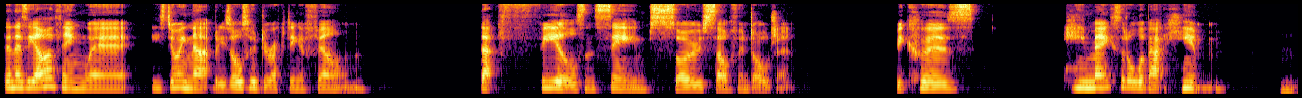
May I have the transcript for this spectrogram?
Then there's the other thing where he's doing that, but he's also directing a film that feels and seems so self indulgent because he makes it all about him. Hmm.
